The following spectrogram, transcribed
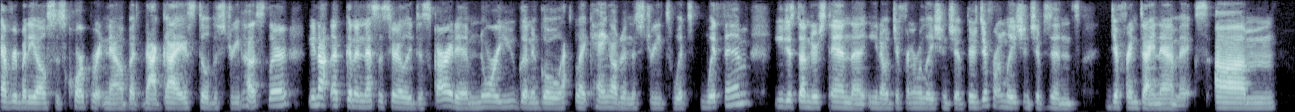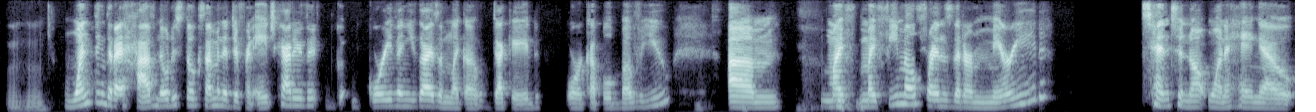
everybody else is corporate now, but that guy is still the street hustler, you're not going to necessarily discard him, nor are you going to go like hang out in the streets with with him. You just understand that you know different relationship. There's different relationships and different dynamics. Um, mm-hmm. One thing that I have noticed though, because I'm in a different age category than you guys, I'm like a decade or a couple above you. Um, my my female friends that are married tend to not want to hang out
